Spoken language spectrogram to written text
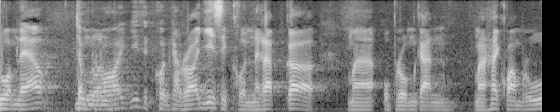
รวมแล้วจำนวนร้อยยี่สิบคนครับร้อยยี่สิบคนนะครับ ก็มาอบรมกันมาให้ความรู้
